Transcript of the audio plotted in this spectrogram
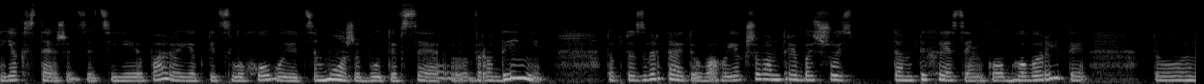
Як стежать за цією парою, як підслуховують, це може бути все е, в родині. Тобто звертайте увагу, якщо вам треба щось там тихесенько обговорити, то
